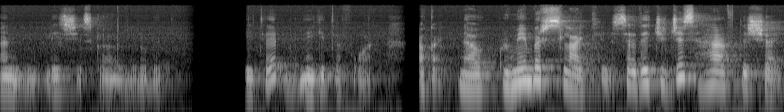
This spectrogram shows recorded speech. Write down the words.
and let's just go a little bit better, negative 1. Okay, now remember slightly so that you just have the shape.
